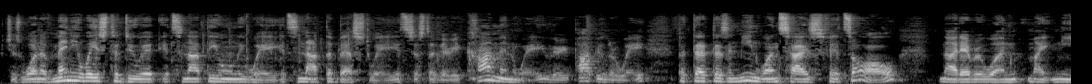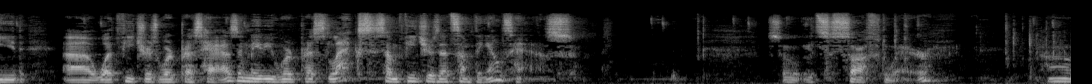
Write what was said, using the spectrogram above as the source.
which is one of many ways to do it. It's not the only way. It's not the best way. It's just a very common way, very popular way. But that doesn't mean one size fits all. Not everyone might need uh, what features WordPress has, and maybe WordPress lacks some features that something else has. So it's software. How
